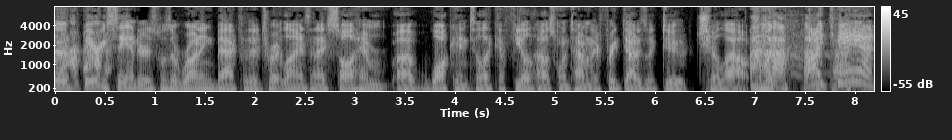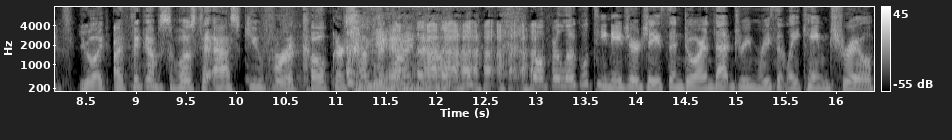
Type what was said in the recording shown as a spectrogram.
uh, Barry Sanders was a running back for the Detroit Lions, and I saw him uh, walk into like a field house one time, and I freaked out. He's like, "Dude, chill out." I'm like, "I can't." You're like, I think I'm supposed to ask you for a Coke or something right now. well, for local teenager Jason Dorn, that dream recently came true.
